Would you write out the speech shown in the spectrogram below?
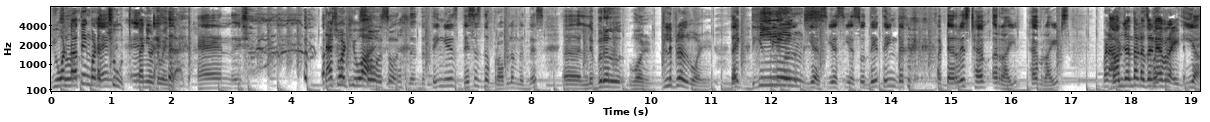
You are So, nothing but a and- when you're doing that. and That's what you are. so so the, the thing is this is the problem with this uh, liberal world Liberal world. that like these feelings. people yes yes yes so they think that a terrorist have a right have rights But Aam Janta doesn't but- have right. yeah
